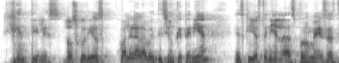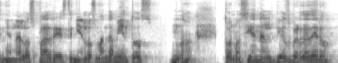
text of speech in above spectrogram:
gentiles. Los judíos, ¿cuál era la bendición que tenían? Es que ellos tenían las promesas, tenían a los padres, tenían los mandamientos, ¿no? Conocían al Dios verdadero.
